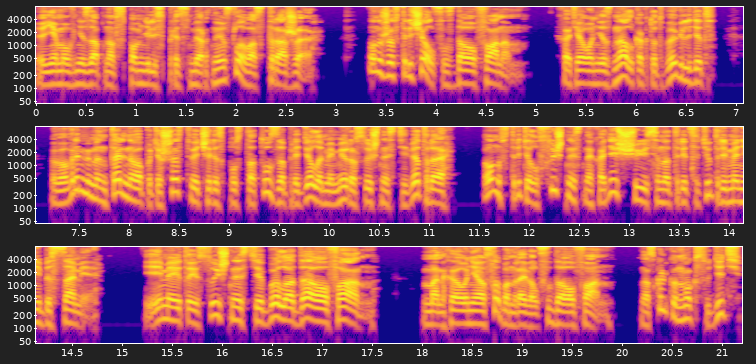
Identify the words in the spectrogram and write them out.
Ему внезапно вспомнились предсмертные слова Стража. Он уже встречался с Даофаном. Хотя он не знал, как тот выглядит, во время ментального путешествия через пустоту за пределами мира сущности ветра он встретил сущность, находящуюся на 33 небесами. Имя этой сущности было Дао Фан. Манхау не особо нравился Дао Фан. Насколько он мог судить,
